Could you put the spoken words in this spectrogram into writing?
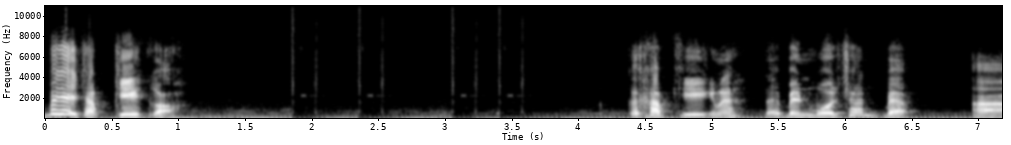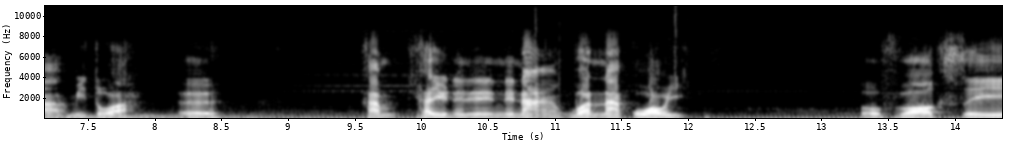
ไม่ใช่คัพเค้กเหรอ ก็คัพเค้กนะ แต่เป็นเวอร์ชั่นแบบ อ่า มีตัว เออคำใครอยู่ในในในหนังว่าน่ากลัวอีก อ้ฟ็อกซี่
